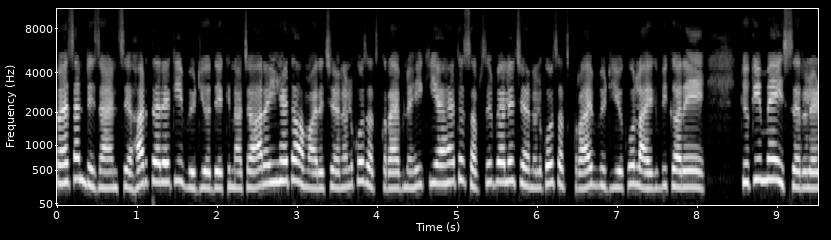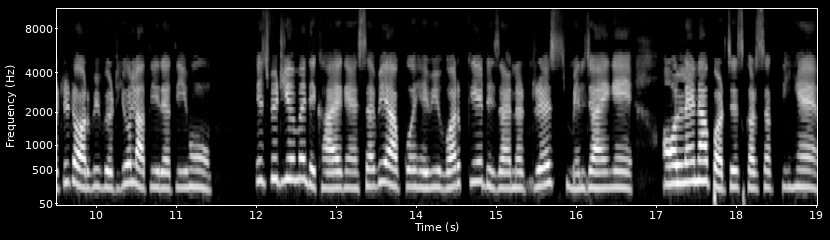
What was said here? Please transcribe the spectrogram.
फ़ैशन डिज़ाइन से हर तरह की वीडियो देखना चाह रही हैं तो हमारे चैनल को सब्सक्राइब नहीं किया है तो सबसे पहले चैनल को सब्सक्राइब, वीडियो को लाइक भी करें, क्योंकि मैं इससे रिलेटेड और भी वीडियो लाती रहती हूँ। इस वीडियो में दिखाए गए सभी आपको हेवी वर्क के डिज़ाइनर ड्रेस मिल जाएँगे। ऑनलाइन आप परचेज कर सकती हैं।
